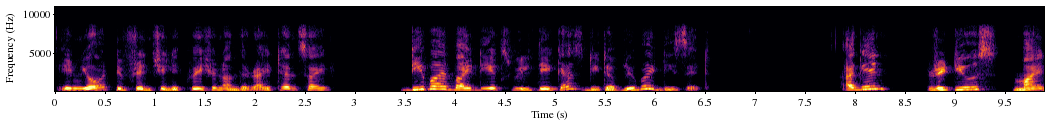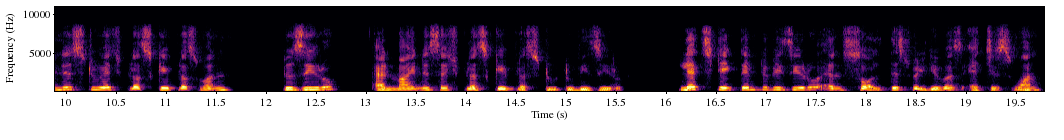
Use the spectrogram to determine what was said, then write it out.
in your differential equation on the right hand side, dy by dx will take as dw by dz. Again, reduce minus 2h plus k plus 1 to 0 and minus h plus k plus 2 to be 0. Let's take them to be 0 and solve. This will give us h is 1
